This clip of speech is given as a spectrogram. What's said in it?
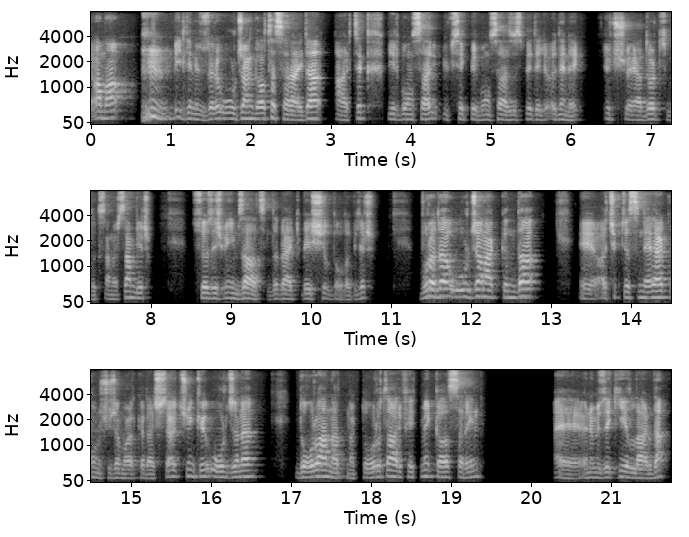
ama bildiğiniz üzere Uğurcan Galatasaray'da artık bir bonser yüksek bir bonservis bedeli ödenerek 3 veya 4 yıllık sanırsam bir sözleşme imza atıldı. Belki 5 yılda olabilir. Burada Uğurcan hakkında e, açıkçası neler konuşacağım arkadaşlar. Çünkü Uğurcan'ı doğru anlatmak, doğru tarif etmek Galatasaray'ın e, önümüzdeki yıllarda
